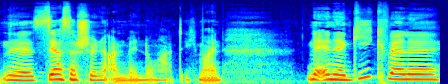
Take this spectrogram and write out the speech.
eine sehr, sehr schöne Anwendung hat. Ich meine, eine Energiequelle,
